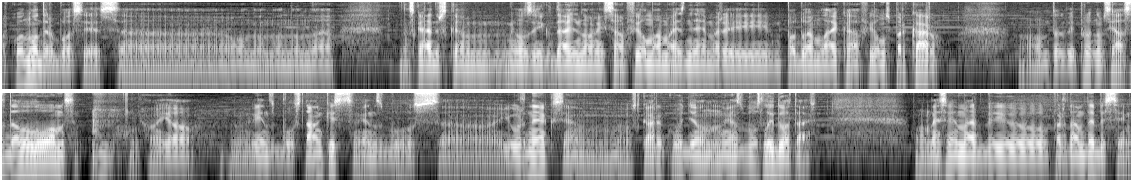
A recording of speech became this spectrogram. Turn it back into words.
ar ko nodarbosies. Un, un, un, un skaidrs, ka milzīgu daļu no visām filmām aizņēma arī padomu laikā filmas par karu. Un tad bija, protams, jāsadala lomas, jo viens būs tankists, viens būs jūrnieks, ja, uz kara kuģa, un viens būs lidotājs. Un es vienmēr biju par tām debesīm.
